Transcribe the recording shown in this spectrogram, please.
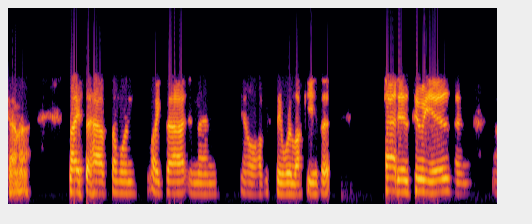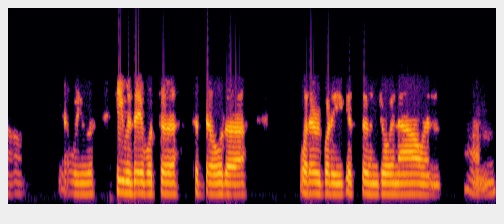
kind of nice to have someone like that. And then you know, obviously, we're lucky that Pat is who he is, and um, you know, we were he was able to to build uh, what everybody gets to enjoy now, and um,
